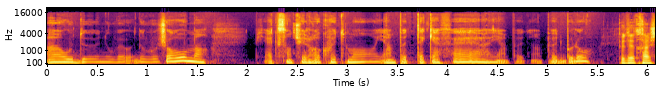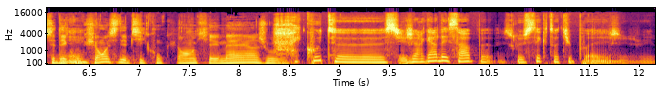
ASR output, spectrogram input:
un ou deux nouveaux, nouveaux showrooms. Puis accentuer le recrutement. Il y a un peu de tech à faire. Il y a un peu, un peu de boulot. Peut-être acheter des concurrents aussi, des petits concurrents qui émergent ou... Ah, écoute, j'ai regardé ça, parce que je sais que toi, tu je vais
